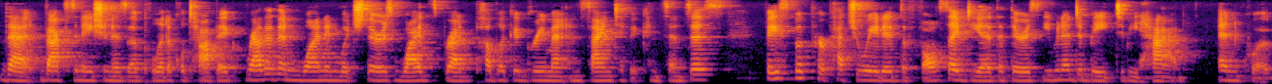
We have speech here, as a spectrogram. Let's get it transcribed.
that vaccination is a political topic rather than one in which there is widespread public agreement and scientific consensus, Facebook perpetuated the false idea that there is even a debate to be had, end quote.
